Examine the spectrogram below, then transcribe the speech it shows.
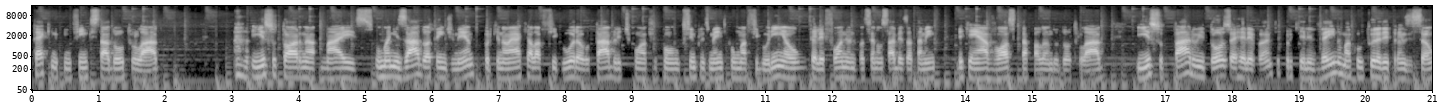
técnico, enfim, que está do outro lado, e isso torna mais humanizado o atendimento, porque não é aquela figura, o tablet com, a, com, simplesmente com uma figurinha ou um telefone onde você não sabe exatamente de quem é a voz que está falando do outro lado. E isso para o idoso é relevante porque ele vem numa cultura de transição,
